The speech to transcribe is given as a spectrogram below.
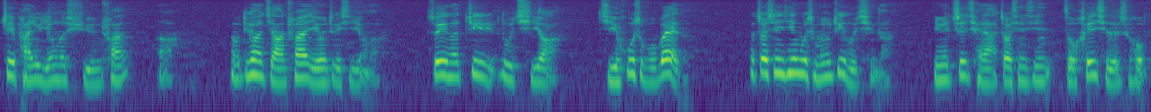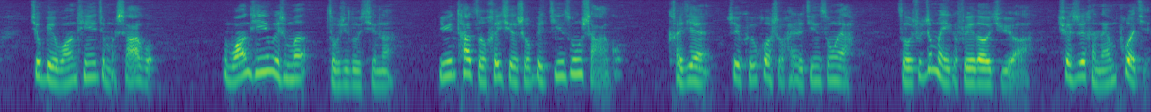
这盘又赢了许云川啊。那么对象蒋川也用这个棋赢了，所以呢，这路棋啊几乎是不败的。那赵欣欣为什么用这路棋呢？因为之前啊，赵欣欣走黑棋的时候就被王天一这么杀过。王天一为什么走这路棋呢？因为他走黑棋的时候被金松杀过。可见罪魁祸首还是金松呀，走出这么一个飞刀局啊，确实很难破解。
